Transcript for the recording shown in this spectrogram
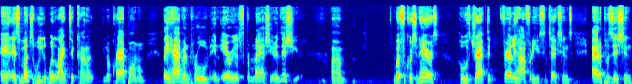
And as much as we would like to kind of you know crap on them, they have improved in areas from last year to this year. Um, but for Christian Harris, who was drafted fairly high for the Houston Texans at a position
